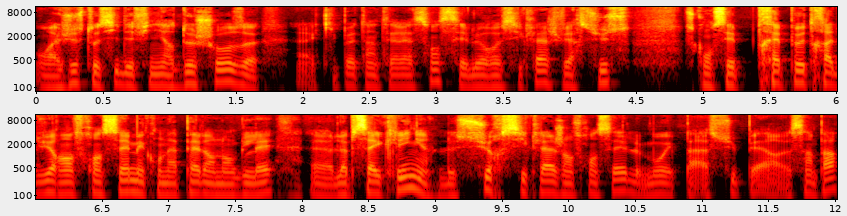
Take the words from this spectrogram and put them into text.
on va juste aussi définir deux choses euh, qui peuvent être intéressantes. C'est le recyclage versus ce qu'on sait très peu traduire en français, mais qu'on appelle en anglais euh, l'upcycling, le surcyclage en français. Le mot est pas super euh, sympa.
